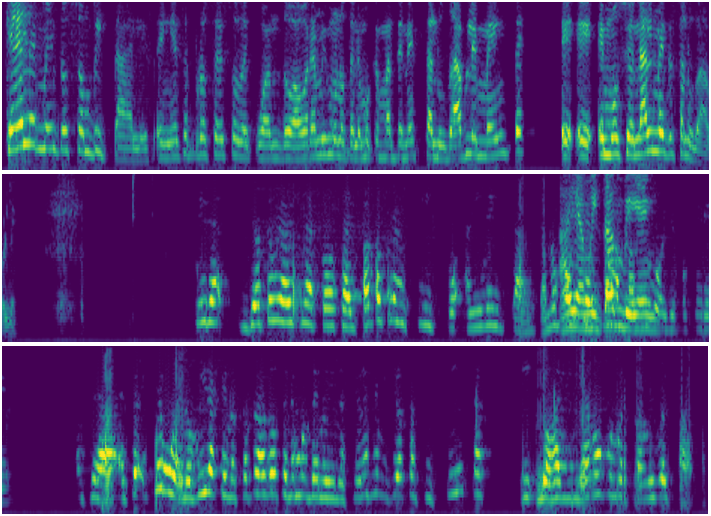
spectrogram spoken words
¿Qué elementos son vitales en ese proceso de cuando ahora mismo nos tenemos que mantener saludablemente, eh, eh, emocionalmente saludable? Mira, yo te voy a decir una cosa, el Papa Francisco a mí me encanta. No Ay, a mí también. porque, o sea, qué bueno, mira que nosotros dos tenemos denominaciones religiosas distintas y nos alineamos con nuestro amigo el Papa.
